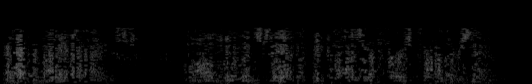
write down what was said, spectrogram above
and everybody dies. All humans sin because our first father sinned.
